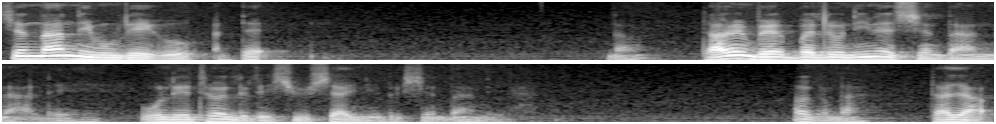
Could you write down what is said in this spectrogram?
ရှင်သန်နေမှုလေးကိုအသက်နော်ဒါရင်ဘယ်လိုနည်းနဲ့ရှင်သန်တာလဲဝင်လေထွက်လေတွေရှူရှိုက်နေလို့ရှင်သန်နေတာဟုတ်ကဲ့လားဒါကြောင့်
